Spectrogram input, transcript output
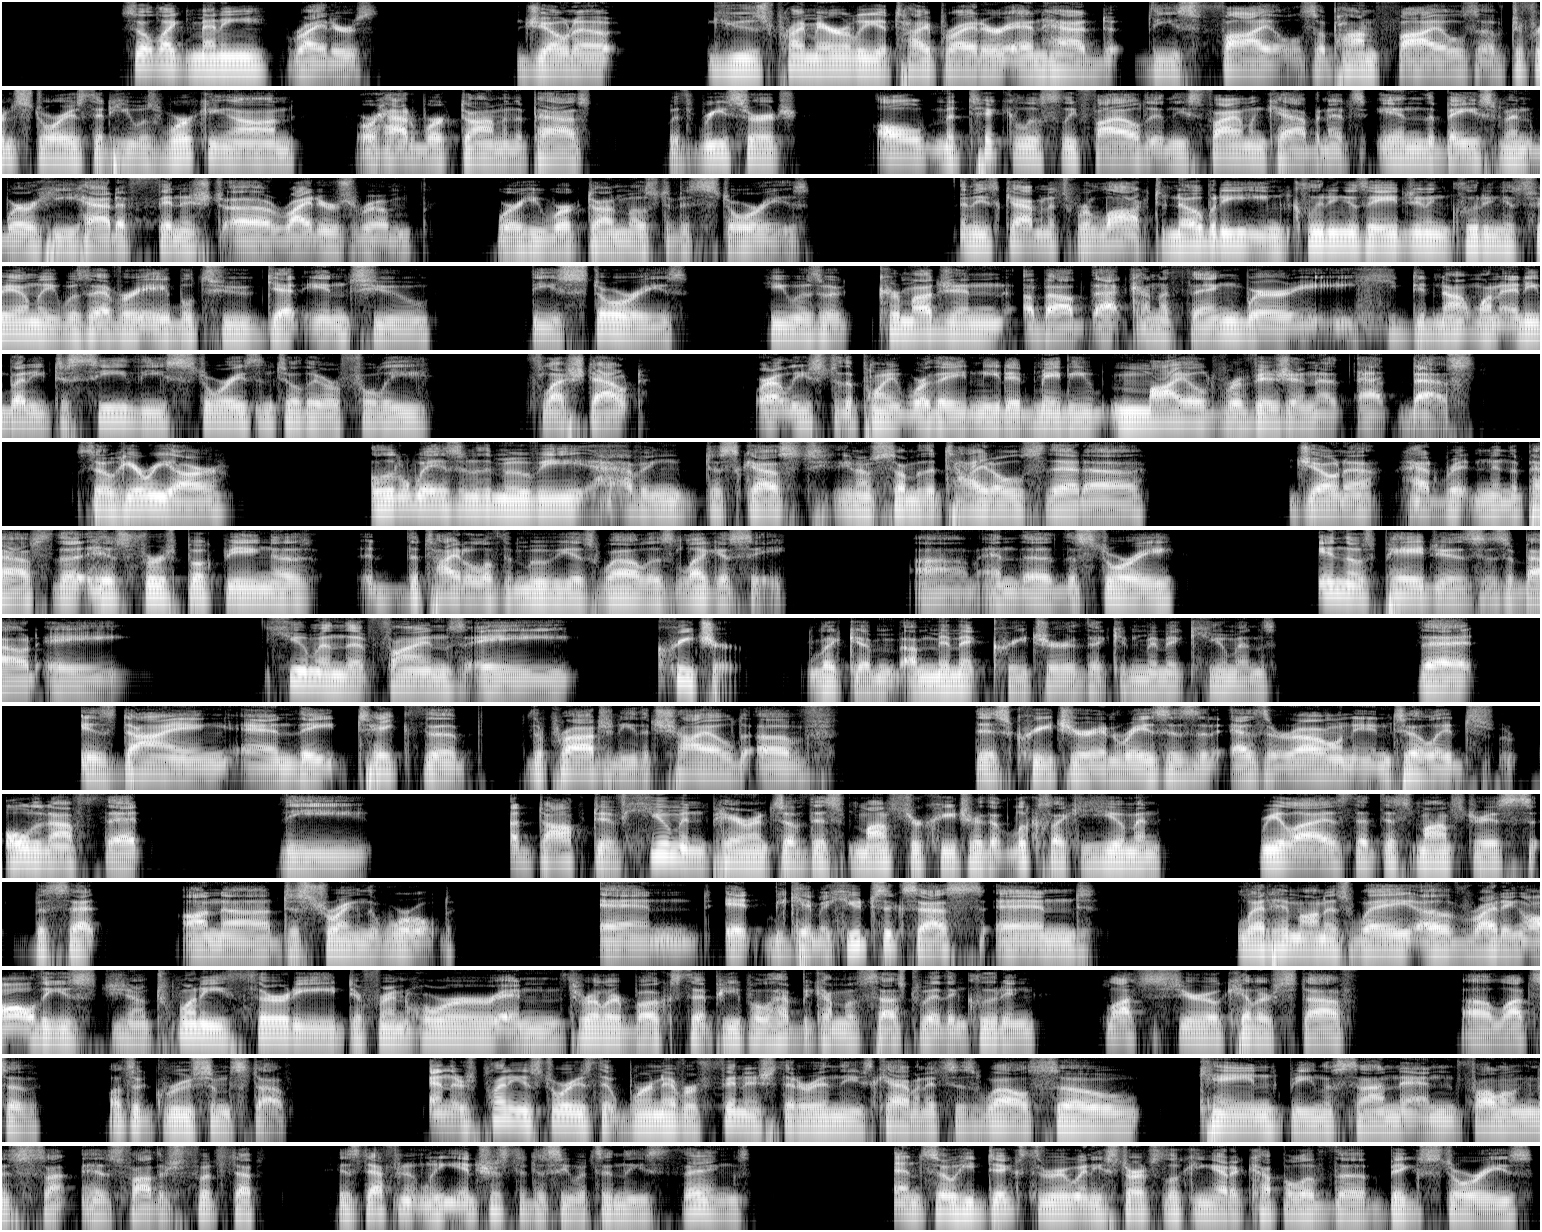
So, like many writers, Jonah used primarily a typewriter and had these files upon files of different stories that he was working on or had worked on in the past with research, all meticulously filed in these filing cabinets in the basement where he had a finished uh, writer's room where he worked on most of his stories and these cabinets were locked. Nobody, including his agent, including his family, was ever able to get into these stories. He was a curmudgeon about that kind of thing, where he did not want anybody to see these stories until they were fully fleshed out, or at least to the point where they needed maybe mild revision at, at best. So here we are, a little ways into the movie, having discussed, you know, some of the titles that uh, Jonah had written in the past. The, his first book being a the title of the movie as well is Legacy. Um, and the the story in those pages is about a human that finds a creature, like a, a mimic creature that can mimic humans, that is dying, and they take the the progeny, the child of this creature, and raises it as their own until it's old enough that the adoptive human parents of this monster creature that looks like a human realize that this monster is beset on uh, destroying the world. And it became a huge success and led him on his way of writing all these, you know, 20, 30 different horror and thriller books that people have become obsessed with, including lots of serial killer stuff, uh, lots of lots of gruesome stuff. And there's plenty of stories that were never finished that are in these cabinets as well. So Kane, being the son and following his, son, his father's footsteps, is definitely interested to see what's in these things. And so he digs through and he starts looking at a couple of the big stories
